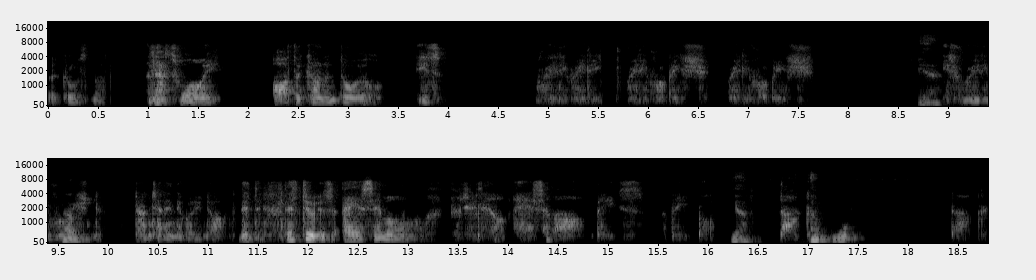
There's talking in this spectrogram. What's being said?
Of course not. And that's why Arthur Conan Doyle is really, really, really rubbish. Really rubbish. Yeah. It's really rubbish. Don't tell anybody, Doc. Let's, do it as ASMR. Just a little ASMR piece for people. Yeah. Doc, Um, well, Doc.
